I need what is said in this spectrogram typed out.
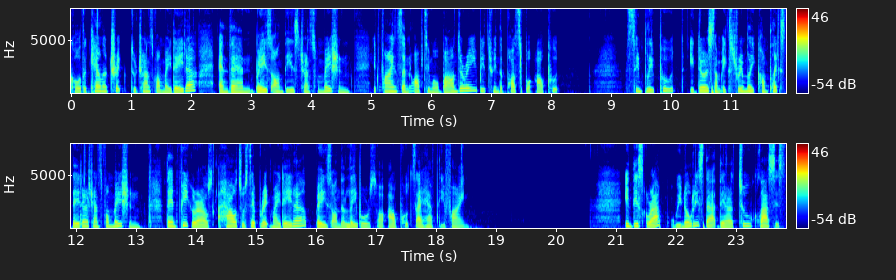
called the kernel trick to transform my data, and then based on this transformation, it finds an optimal boundary between the possible output. Simply put, it does some extremely complex data transformation, then figure out how to separate my data based on the labels or outputs I have defined. In this graph, we notice that there are two classes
